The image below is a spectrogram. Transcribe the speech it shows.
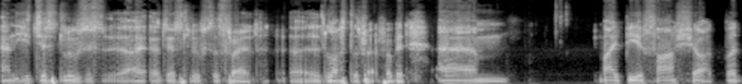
and he just loses. I, I just lose the thread. Uh, lost the thread for a bit. Um, might be a far shot, but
